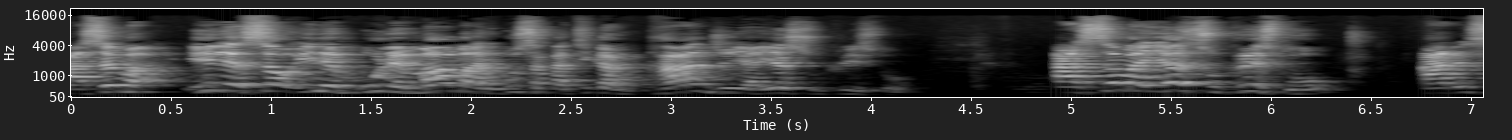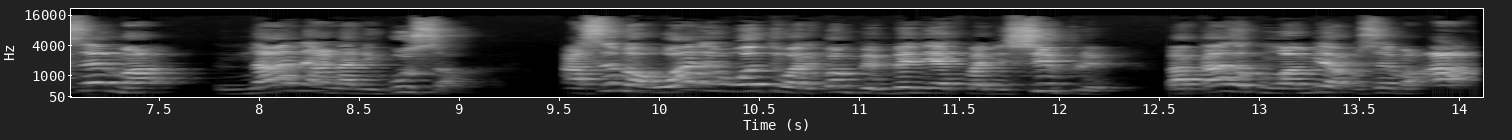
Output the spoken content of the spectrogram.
Asema ile sawa ile ule mama aligusa katika kanjo ya yesu kristo. Asema yesu kristo alisema nani ananigusa? Asema wale wote walikuwa pembeni yake kwa disiple bakaanza kumwambia kusema ah,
